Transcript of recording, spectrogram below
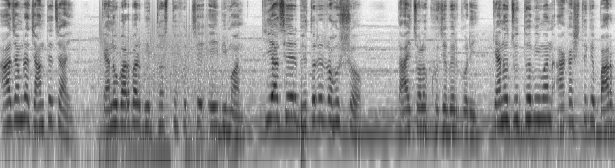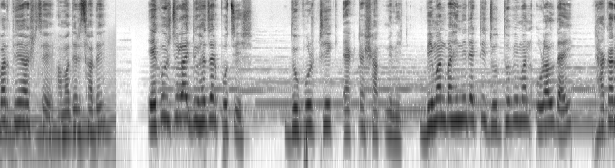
আজ আমরা জানতে চাই, কেন বারবার বিধ্বস্ত হচ্ছে এই বিমান? কি আছে এর ভেতরের রহস্য? তাই চলো খুঁজে বের করি। কেন যুদ্ধ বিমান আকাশ থেকে বারবার ধেয়ে আসছে আমাদের ছাদে? একুশ জুলাই দু হাজার পঁচিশ, দুপুর ঠিক একটা সাত মিনিট। বিমান বাহিনীর একটি যুদ্ধ বিমান উড়াল দেয় ঢাকার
